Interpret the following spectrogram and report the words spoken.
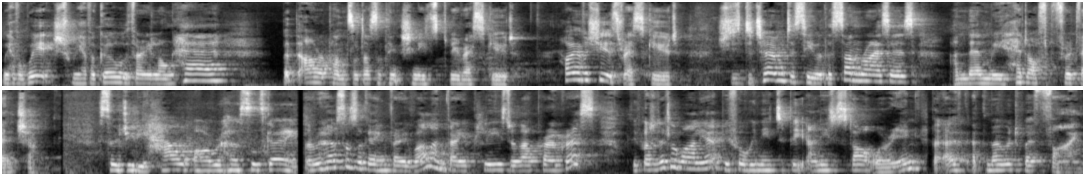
We have a witch, we have a girl with very long hair, but our Rapunzel doesn't think she needs to be rescued. However, she is rescued. She's determined to see where the sun rises, and then we head off for adventure. So, Judy, how are rehearsals going? The rehearsals are going very well. I'm very pleased with our progress. We've got a little while yet before we need to be. I need to start worrying, but at the moment we're fine.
